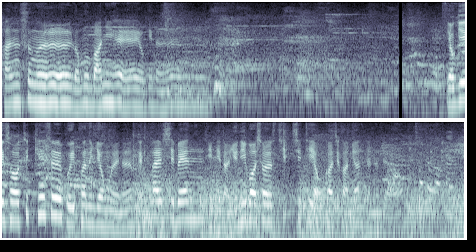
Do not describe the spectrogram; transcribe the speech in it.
환승을 너무 많이 해 여기는 여기에서 티켓을 구입하는 경우에는 180엔입니다. 유니버셜 시- 시티역까지 가면 되는데요.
